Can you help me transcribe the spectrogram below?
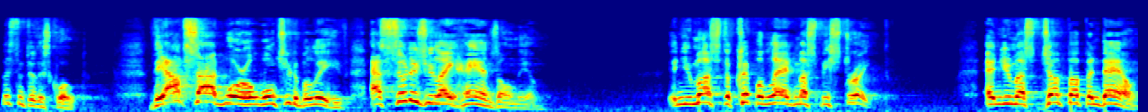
Listen to this quote. The outside world wants you to believe as soon as you lay hands on them. And you must, the crippled leg must be straight. And you must jump up and down.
